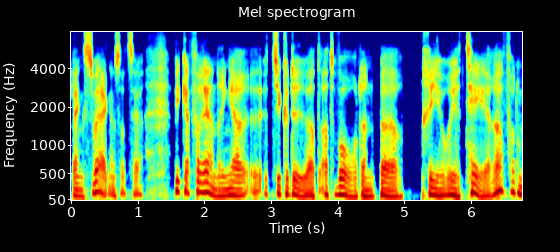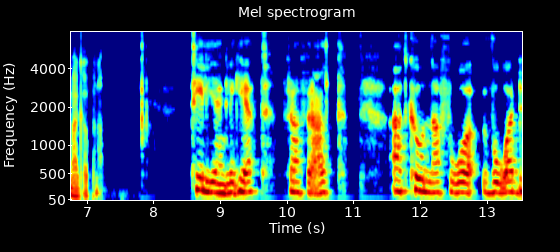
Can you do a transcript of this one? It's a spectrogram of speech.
längs vägen så att säga. Vilka förändringar eh, tycker du att, att vården bör prioritera för de här grupperna? Tillgänglighet framför allt. Att kunna få vård.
